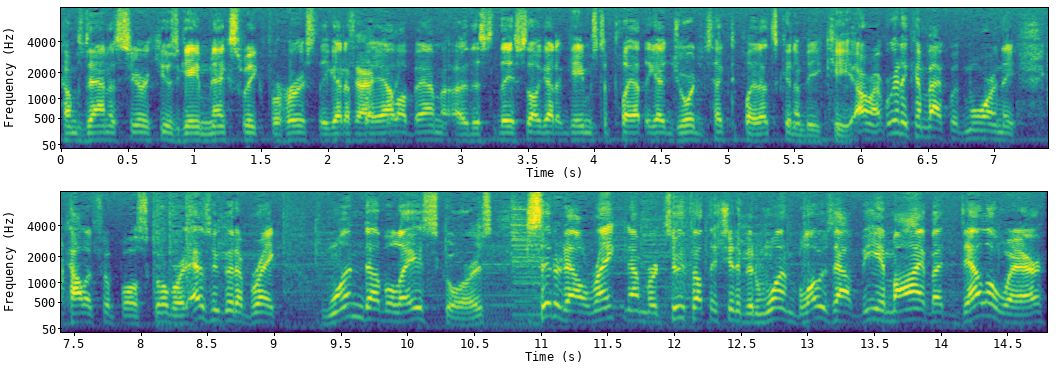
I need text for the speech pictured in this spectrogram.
Comes down to Syracuse game next week for Hearst. They got to exactly. play Alabama. Uh, this, they still got games to play out. They got Georgia Tech to play. That's going to be key. All right, we're going to come back with more on the college football scoreboard. As we go to break, one double A scores. Citadel, ranked number two, thought they should have been one. Blows out VMI, but Delaware,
